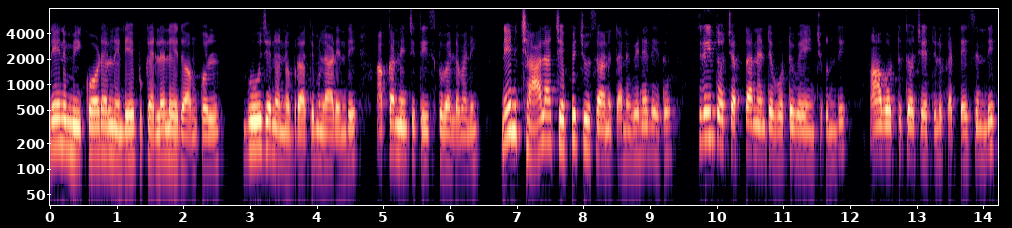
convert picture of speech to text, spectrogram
నేను మీ కోడల్ని లేపుకెళ్ళలేదు అంకుల్. భూజ నన్ను బ్రతిమలాడింది. అక్కడి నుంచి తీసుకువెళ్ళమని. నేను చాలా చెప్పి చూశాను. తను వినలేదు. స్త్రీతో చెప్తానంటే ఒట్టు వేయించుకుంది. ఆ ఒట్టుతో చేతులు కట్టేసింది.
